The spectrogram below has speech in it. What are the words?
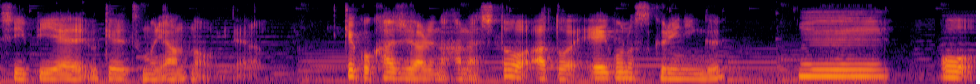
CPA 受けるつもりあんのみたいな。結構カジュアルな話とあと英語のスクリーニングを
